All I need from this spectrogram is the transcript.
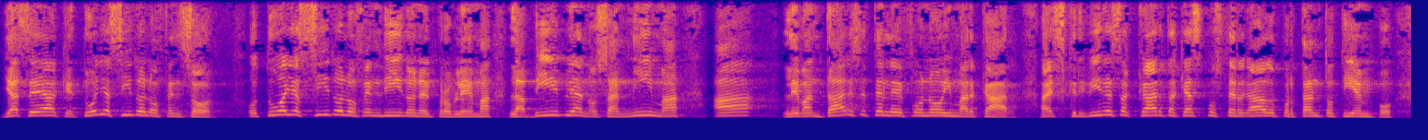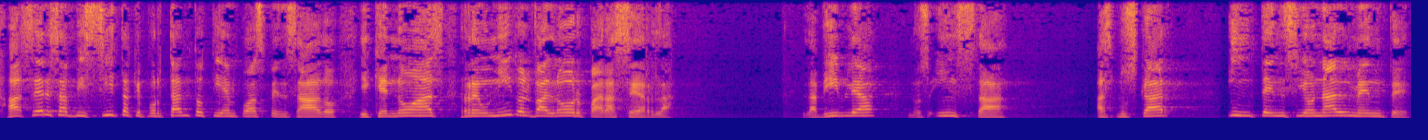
Ya sea que tú hayas sido el ofensor o tú hayas sido el ofendido en el problema, la Biblia nos anima a levantar ese teléfono y marcar, a escribir esa carta que has postergado por tanto tiempo, a hacer esa visita que por tanto tiempo has pensado y que no has reunido el valor para hacerla. La Biblia nos insta a buscar intencionalmente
